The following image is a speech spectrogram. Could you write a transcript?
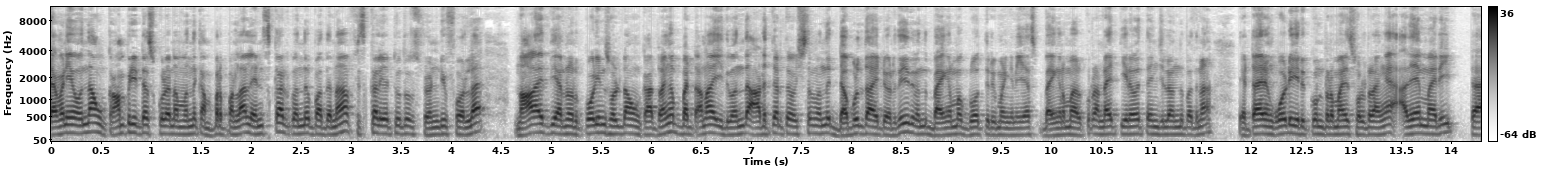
ரெவன்யூ வந்து அவங்க காம்படிட்டர்ஸ் கூட நம்ம வந்து கம்பேர் பண்ணலாம். லென்ஸ் கார்டு வந்து பார்த்தீங்கன்னா fiscal year two thousand twenty ஃபோரில் நாலாயிரத்தி இரநூறு கோடின்னு சொல்லிட்டு அவங்க காட்டுறாங்க. பட் ஆனால் இது வந்து அடுத்தடுத்த வருஷத்தில் வந்து டபுள் தான் ஆகிட்டு வருது. இது வந்து பயங்கரமாக க்ரோத் இருக்கும் எஸ் பயங்கரமாக இருக்கும். ரெண்டாயிரத்தி இருபத்தஞ்சில் வந்து பார்த்தீங்கன்னா எட்டாயிரம் கோடி இருக்குன்ற மாதிரி சொல்கிறாங்க அதே மாதிரி ட-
